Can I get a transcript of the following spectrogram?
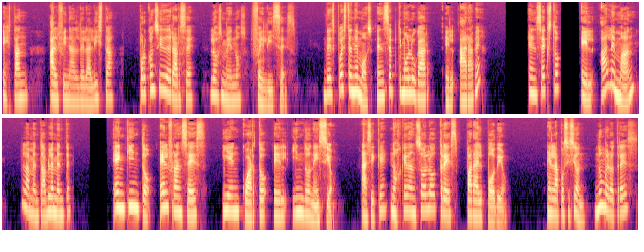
están al final de la lista por considerarse los menos felices. Después tenemos en séptimo lugar el árabe, en sexto el alemán, lamentablemente, en quinto el francés y en cuarto el indonesio. Así que nos quedan solo tres para el podio. En la posición número 3,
